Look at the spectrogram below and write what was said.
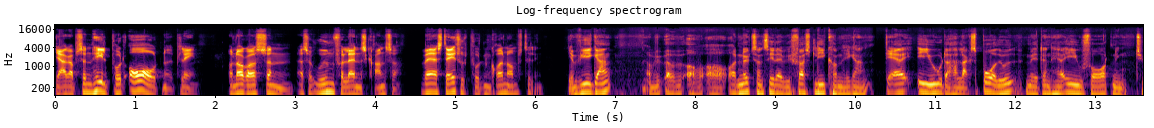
Jakob, sådan helt på et overordnet plan, og nok også sådan altså uden for landets grænser. Hvad er status på den grønne omstilling? Jamen, vi er i gang, og, og, og, og, og nøgternt set er vi først lige kommet i gang. Det er EU, der har lagt sporet ud med den her EU-forordning, 2019-631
